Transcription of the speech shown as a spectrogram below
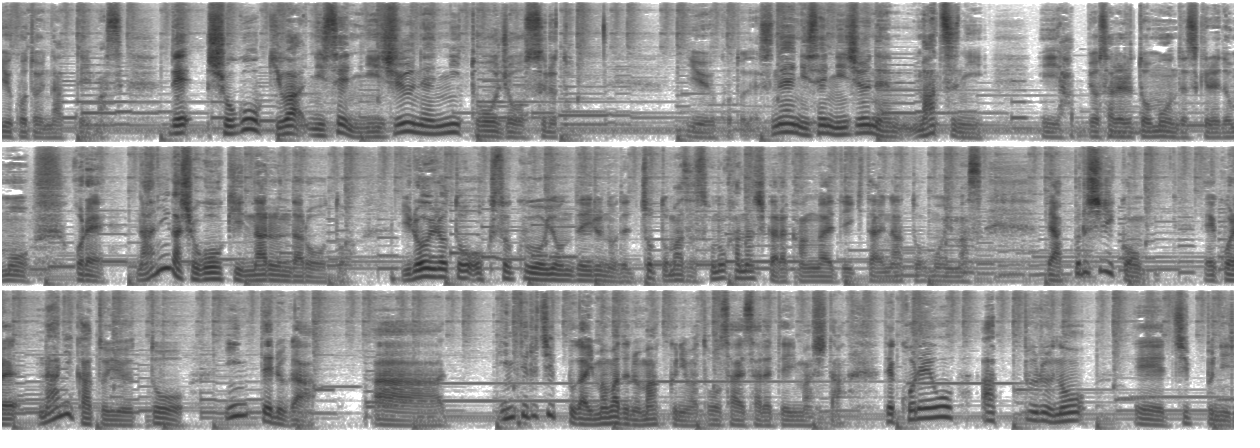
いうことになっています。で初号機は2020年に登場するということですね。2020年末に発表されると思うんですけれどもこれ何が初号機になるんだろうといろいろと憶測を呼んでいるのでちょっとまずその話から考えていきたいなと思います。でアップルシリコンこれ何かというとインテルがあインテルチップが今までの Mac には搭載されていました。でこれを Apple の、えー、チップに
